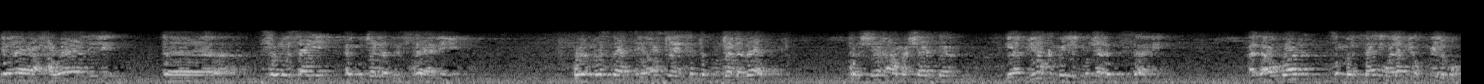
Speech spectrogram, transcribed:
إلى حوالي ثلثي المجلد الثاني. والمسند في أصله ستة مجلدات. والشيخ أحمد شاكر لم يكمل المجلد الثاني. الأول ثم الثاني ولم يكمله.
